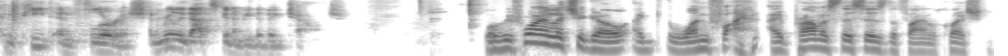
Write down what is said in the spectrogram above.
compete and flourish. And really that's going to be the big challenge. Well, before I let you go, I, one fi- I promise this is the final question.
